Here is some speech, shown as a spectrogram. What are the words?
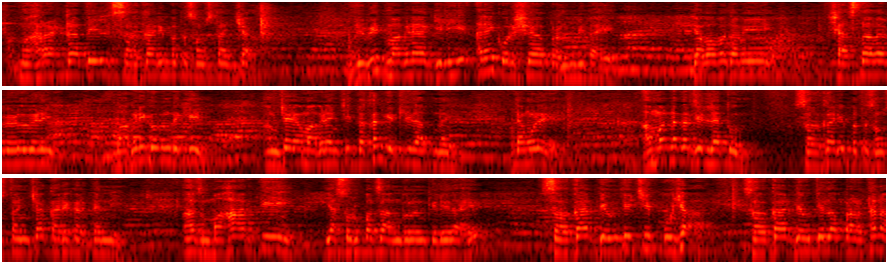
महाराष्ट्रातील सहकारी पतसंस्थांच्या विविध मागण्या गेली अनेक वर्ष प्रलंबित आहेत. याबाबत आम्ही शासनाला वेळोवेळी मागणी करून देखील आमच्या या मागण्यांची दखल घेतली जात नाही. त्यामुळे अहमदनगर जिल्ह्यातून सहकारी पतसंस्थांच्या कार्यकर्त्यांनी आज महाआरती या स्वरूपाचं आंदोलन केलेलं आहे. सहकार देवतेची पूजा सहकार देवतेला प्रार्थना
